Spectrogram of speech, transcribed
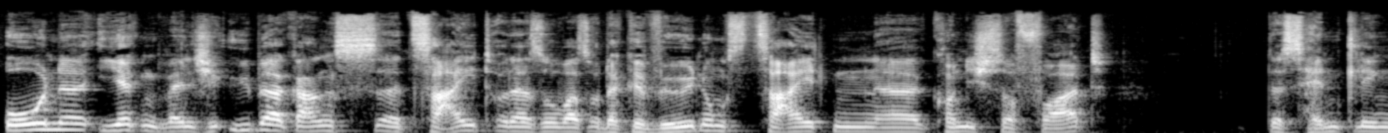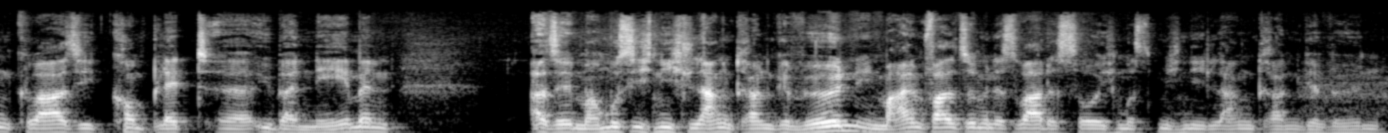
ohne irgendwelche Übergangszeit oder sowas oder Gewöhnungszeiten äh, konnte ich sofort das Handling quasi komplett äh, übernehmen. Also man muss sich nicht lang dran gewöhnen. In meinem Fall zumindest war das so, ich musste mich nicht lang dran gewöhnen.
